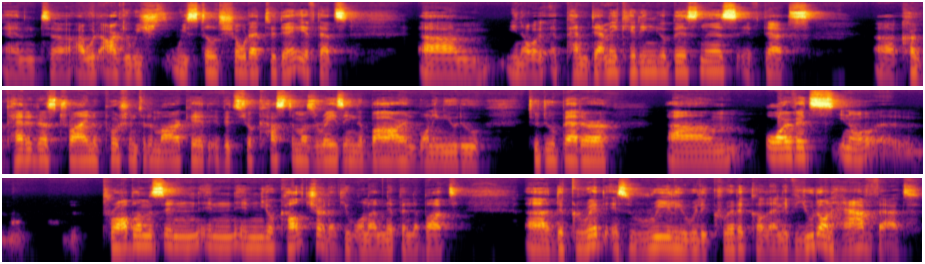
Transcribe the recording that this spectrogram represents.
And uh, I would argue we, sh- we still show that today if that's, um, you know, a, a, pandemic hitting your business, if that's uh, competitors trying to push into the market, if it's your customers raising the bar and wanting you to to do better, um, or if it's you know uh, problems in in in your culture that you want to nip in the butt. Uh, the grit is really really critical, and if you don't have that,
